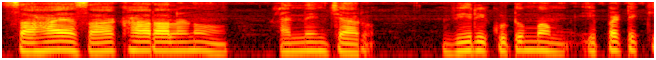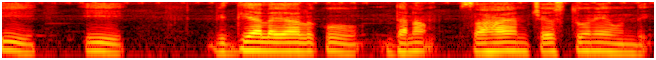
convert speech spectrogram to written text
సహాయ సహకారాలను అందించారు. వీరి కుటుంబం ఇప్పటికీ ఈ విద్యాలయాలకు ధనం సహాయం చేస్తూనే ఉంది.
